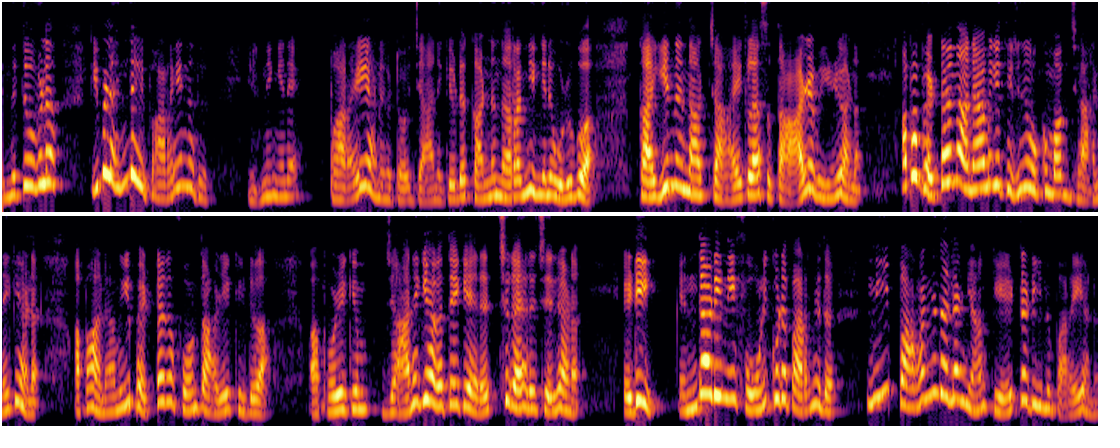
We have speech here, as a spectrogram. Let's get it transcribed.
എന്നിട്ട് ഇവൾ ഇവളെന്താ ഈ പറയുന്നത്? എന്നിങ്ങനെ പറയുകയാണ് കേട്ടോ ജാനകിയുടെ കണ്ണ് നിറഞ്ഞിങ്ങനെ ഒഴുകുക കയ്യിൽ നിന്ന് ആ ചായ ഗ്ലാസ് താഴെ വീഴുകയാണ്. അപ്പോൾ പെട്ടെന്ന് അനാമിക തിരിഞ്ഞു നോക്കുമ്പോൾ ജാനകിയാണ്. അപ്പോൾ അനാമിക പെട്ടെന്ന് ഫോൺ താഴേക്ക് ഇടുക. അപ്പോഴേക്കും ജാനകി അകത്തേക്ക് ഇരച്ച് കയറി ചെല്ലാണ്. എടി എന്താടി നീ ഫോണിൽ കൂടെ പറഞ്ഞത്? നീ പറഞ്ഞതല്ല ഞാൻ കേട്ടടി എന്ന് പറയാണ്.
